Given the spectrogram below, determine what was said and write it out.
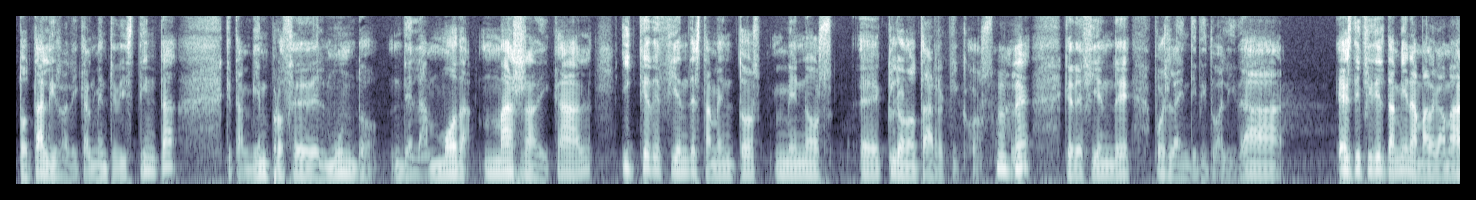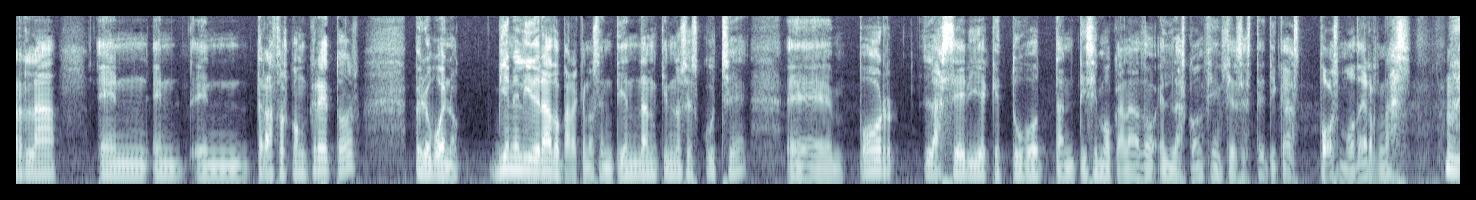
total, y radicalmente distinta, que también procede del mundo de la moda más radical y que defiende estamentos menos eh, clonotárquicos, que defiende pues, la individualidad. Es difícil también amalgamarla en, trazos concretos, pero bueno, viene liderado, para que nos entiendan quien nos escuche, eh, por la serie que tuvo tantísimo calado en las conciencias estéticas postmodernas hmm.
